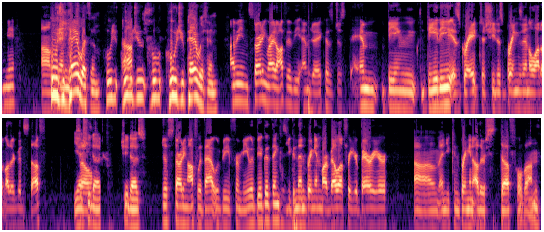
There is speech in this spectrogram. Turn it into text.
me. Um, who would you he- pair with him? Who who Huh? would you who who would you pair with him? I mean, starting right off, it would be MJ because just him being deity is great because she just brings in a lot of other good stuff. Yeah, So- she does. She does. just starting off with that would be for me would be a good thing because you can then bring in Marbella for your barrier, um, and you can bring in other stuff. Hold on.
